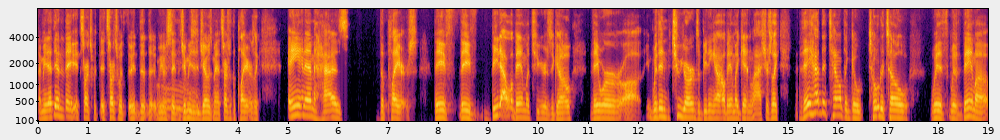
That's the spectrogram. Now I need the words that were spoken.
I mean, at the end of the day, it starts with it starts with the, the, the we always say the Jimmys and Joes. Man, it starts with the players. Like A and M has the players. They've they've beat Alabama two years ago. They were uh, within two yards of beating Alabama again last year. So like they had the talent to go toe to toe with with Bama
